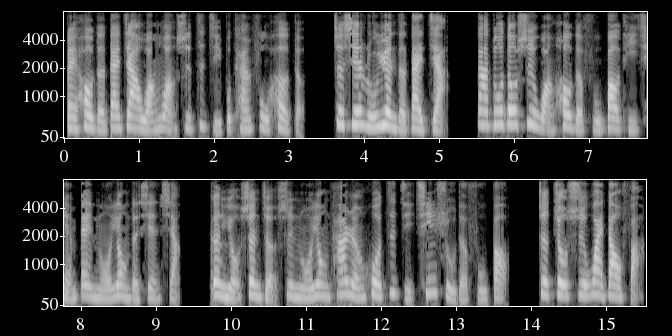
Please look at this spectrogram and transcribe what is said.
背后的代价往往是自己不堪负荷的。这些如愿的代价，大多都是往后的福报提前被挪用的现象。更有甚者是挪用他人或自己亲属的福报，这就是外道法。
